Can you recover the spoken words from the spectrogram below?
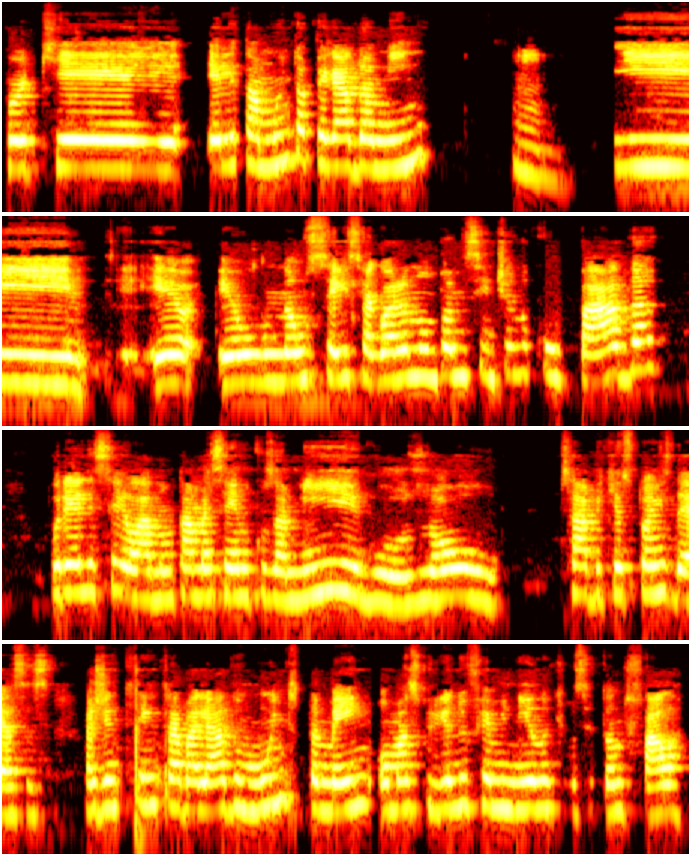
Porque ele tá muito apegado a mim. Hum. E eu, eu não sei se agora eu não tô me sentindo culpada por ele, sei lá, não tá mais saindo com os amigos ou, sabe, questões dessas. A gente tem trabalhado muito também o masculino e o feminino que você tanto fala.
